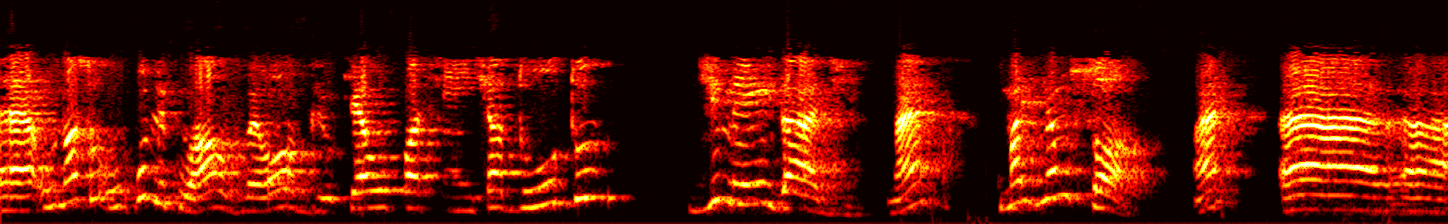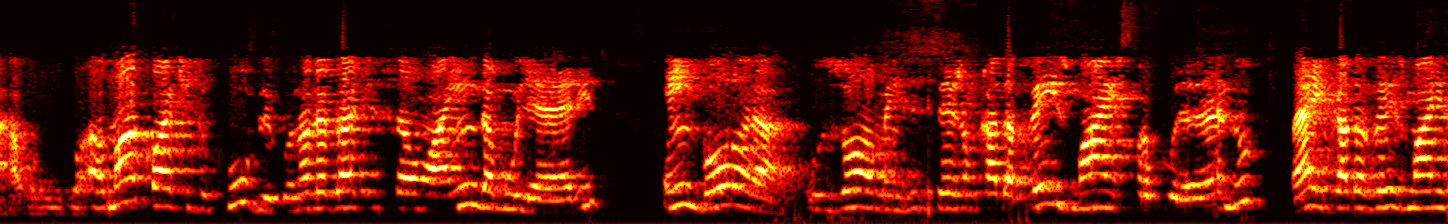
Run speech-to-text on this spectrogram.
é, o nosso o público-alvo é óbvio que é o paciente adulto de meia idade, né? Mas não só, né? A, a, a maior parte do público, na verdade, são ainda mulheres, embora os homens estejam cada vez mais procurando né, e cada vez mais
